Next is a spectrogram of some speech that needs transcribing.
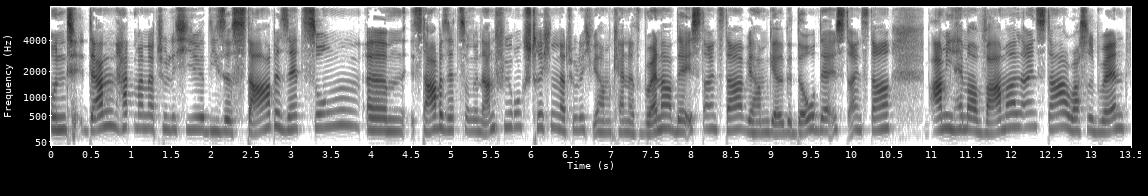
Und dann hat man natürlich hier diese Starbesetzung, ähm, Starbesetzung in Anführungsstrichen. Natürlich, wir haben Kenneth Branagh, der ist ein Star. Wir haben Gal Gadot, der ist ein Star. Armie Hammer war mal ein Star. Russell Brand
